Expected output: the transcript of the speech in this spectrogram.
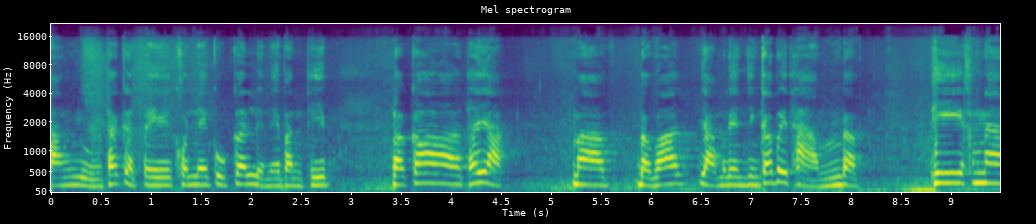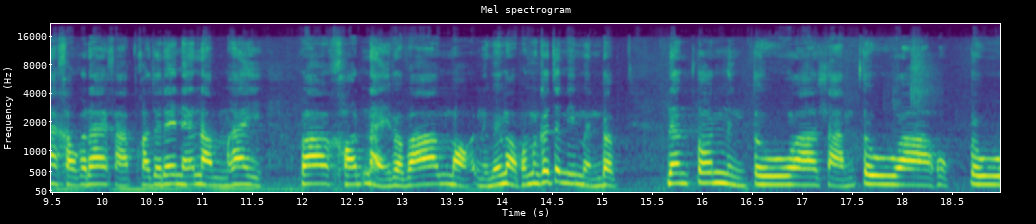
ดังอยู่ ถ้าเกิดไปคนใน Google หรือในพันทิป แล้วก็ถ้าอยากมาแบบว่าอยากมาเรียนจริงก็ไปถามแบบพี่ข้างหน้าเขาก็ได้ครับ เขาจะได้แนะนำให้ว่าคอร์สไหนแบบว่าเหมาะหรือไม่เหมาะเพราะมันก็จะมีเหมือนแบบ เริ่มต้น 1 ตัว 3 ตัว 6 ตัว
